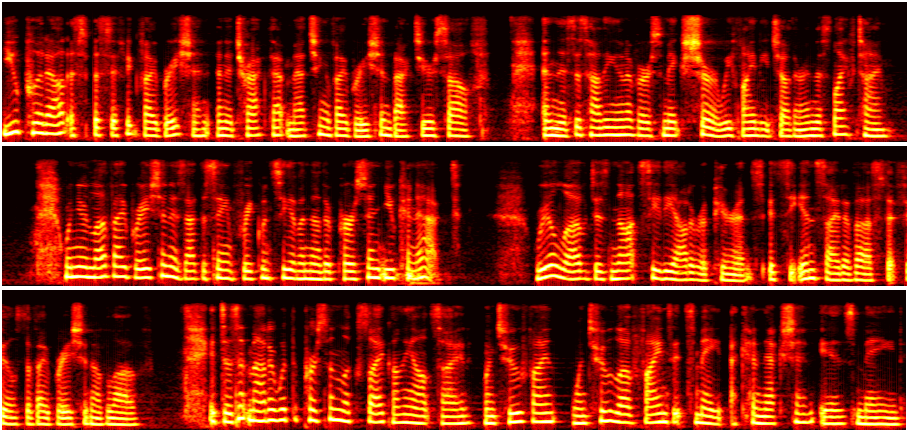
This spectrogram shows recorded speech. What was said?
You put out a specific vibration and attract that matching vibration back to yourself. And this is how the universe makes sure we find each other in this lifetime. When your love vibration is at the same frequency of another person, you connect. Real love does not see the outer appearance. It's the inside of us that feels the vibration of love. It doesn't matter what the person looks like on the outside. When true, find, when true love finds its mate, a connection is made.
